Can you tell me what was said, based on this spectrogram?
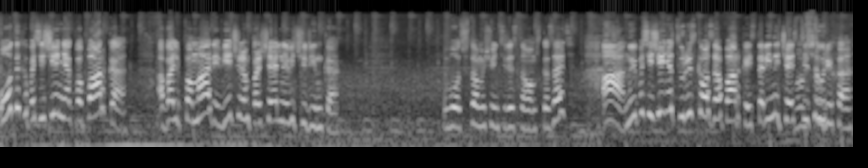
Отдых и посещение аквапарка, а в Альпомаре вечером прощальная вечеринка. Вот, что там еще интересно вам сказать? А, ну и посещение Цюрихского зоопарка и старинной части В общем, Цюриха.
